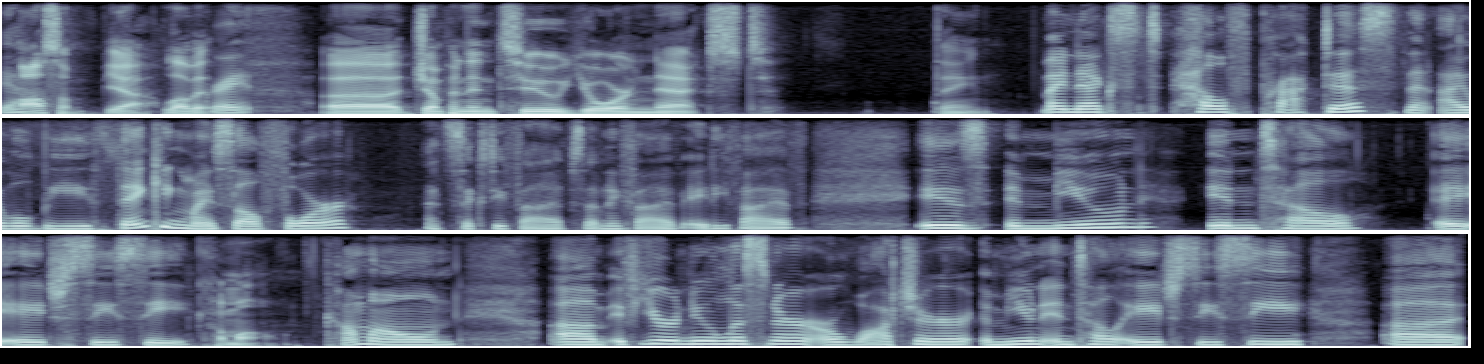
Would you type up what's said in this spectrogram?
yeah. Awesome. Yeah, love it. Great. Uh, jumping into your next thing. My next health practice that I will be thanking myself for at 65, 75, 85 is Immune Intel AHCC. Come on. Come on. Um, if you're a new listener or watcher, Immune Intel HCC uh,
